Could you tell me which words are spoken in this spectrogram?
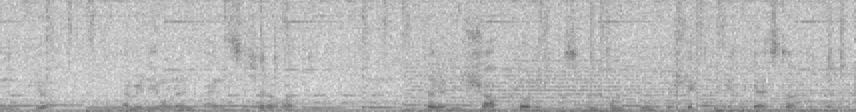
ihnen für Millionen ein sicherer Ort. Da wir die Sharpclaw nicht besiegen konnten, versteckten wir die Geister Planeten.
